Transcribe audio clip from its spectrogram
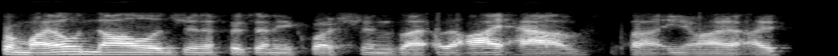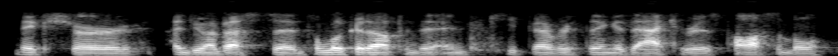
from my own knowledge, and if there's any questions I, I have, uh, you know, I, I, make sure I do my best to, to look it up and to, and to keep everything as accurate as possible.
